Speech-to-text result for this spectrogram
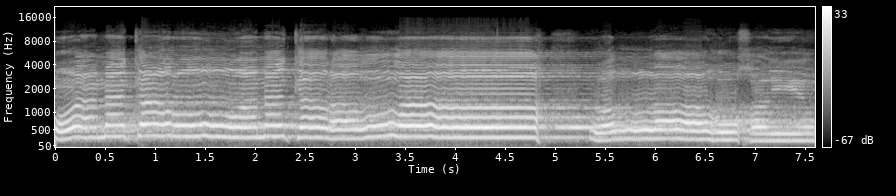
ومكروا ومكر الله والله خير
